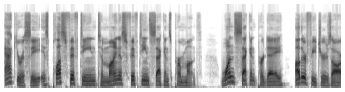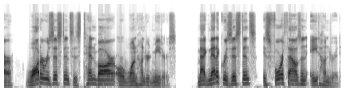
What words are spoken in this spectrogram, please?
Accuracy is plus 15 to minus 15 seconds per month, 1 second per day. Other features are water resistance is 10 bar or 100 meters. Magnetic resistance is 4,800.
